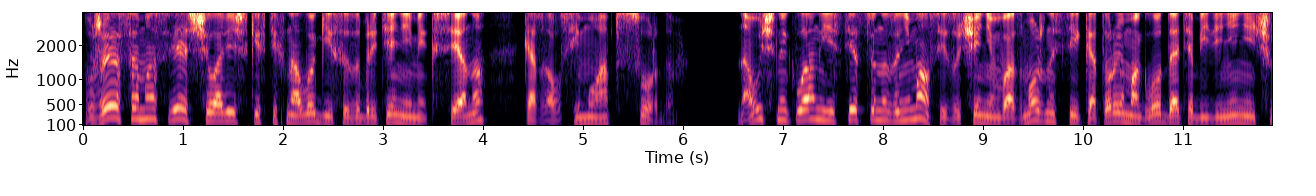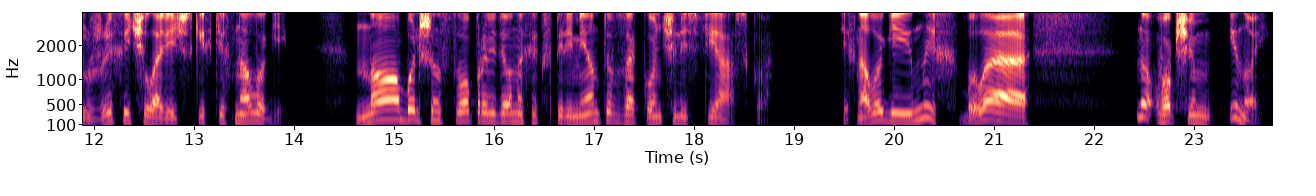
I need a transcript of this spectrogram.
Уже сама связь человеческих технологий с изобретениями Ксено казалась ему абсурдом. Научный клан, естественно, занимался изучением возможностей, которые могло дать объединение чужих и человеческих технологий. Но большинство проведенных экспериментов закончились фиаско. Технология иных была... Ну, в общем, иной.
